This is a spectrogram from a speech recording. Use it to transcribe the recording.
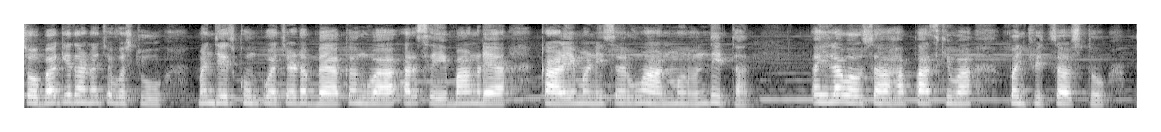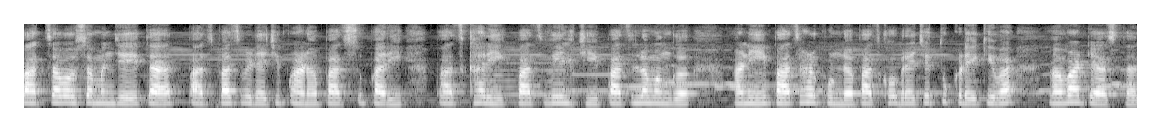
सौभाग्यदानाच्या वस्तू म्हणजेच कुंकवाच्या डब्या कंगवा आरसे बांगड्या काळे मणी सर्वान म्हणून देतात. पहिला व्यवसाय हा पाच किंवा पंचवीसचा असतो. पाचचा ववसा म्हणजे त्यात पाच पाच विड्याची पानं पाच सुपारी पाच खारीक पाच वेलची पाच लवंग आणि पाच हळकुंड पाच खोबऱ्याचे तुकडे किंवा वाटे असतात.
